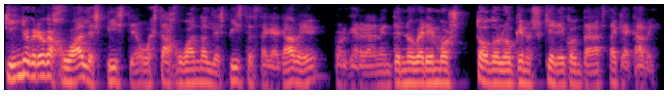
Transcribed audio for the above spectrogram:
King yo creo que ha jugado al despiste, o está jugando al despiste hasta que acabe, porque realmente no veremos todo lo que nos quiere contar hasta que acabe.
